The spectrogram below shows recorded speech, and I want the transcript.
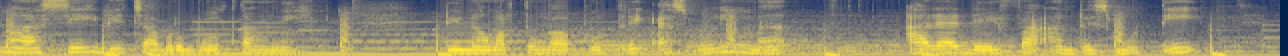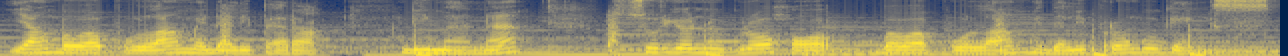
Masih di cabur bultang nih di nomor tunggal putri SU5 ada Deva Andrismuti yang bawa pulang medali perak, di mana Suryo Nugroho bawa pulang medali perunggu gengs.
